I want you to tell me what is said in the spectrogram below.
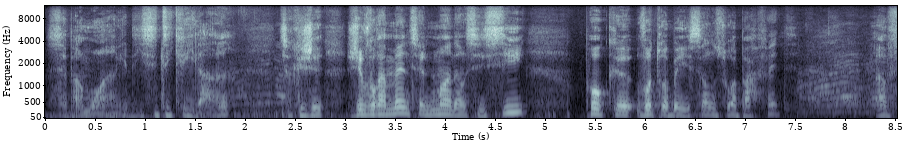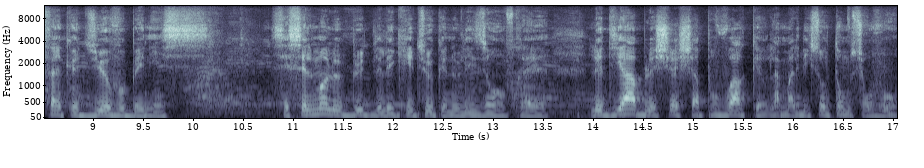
C'est pas moi, il dit, c'est écrit là. Hein. que je, je vous ramène seulement dans ceci que votre obéissance soit parfaite, afin que Dieu vous bénisse. C'est seulement le but de l'écriture que nous lisons, frère. Le diable cherche à pouvoir que la malédiction tombe sur vous.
